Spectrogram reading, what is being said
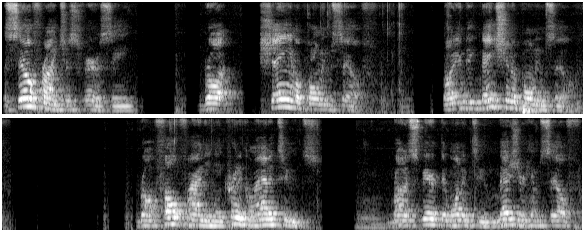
The self righteous Pharisee brought shame upon himself, brought indignation upon himself, brought fault finding and critical attitudes, brought a spirit that wanted to measure himself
